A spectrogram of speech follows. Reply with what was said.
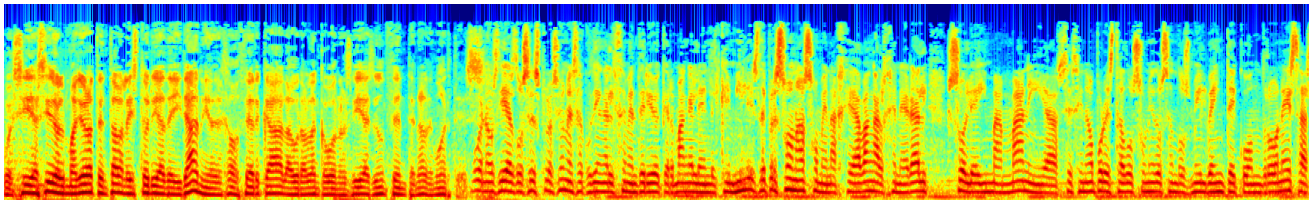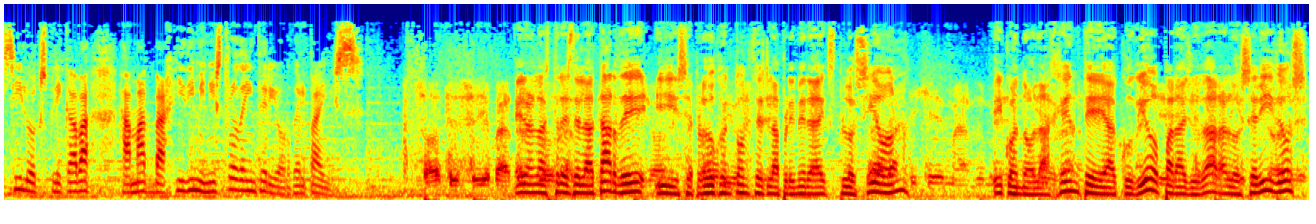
Pues sí, ha sido el mayor atentado en la historia de Irán y ha dejado cerca, Laura Blanco, buenos días, de un centenar de muertes. Buenos días. Dos explosiones acudían el cementerio de Kermangel en el que miles de personas homenajeaban al general Soleimani, asesinado por Estados Unidos en 2020 con drones. Así lo explicaba Hamad Bahidi, ministro de Interior del país. Eran las 3 de la tarde y se produjo entonces la primera explosión y cuando la gente acudió para ayudar a los heridos,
